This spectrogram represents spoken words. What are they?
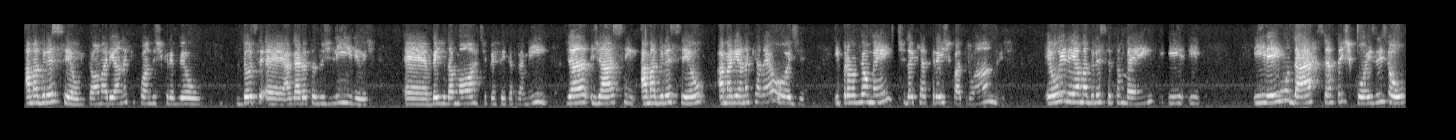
amadureceu. Então, a Mariana, que quando escreveu Doce, é, A Garota dos Lírios, é, Beijo da Morte, Perfeita para mim, já, já assim, amadureceu a Mariana que ela é hoje. E provavelmente daqui a três, quatro anos, eu irei amadurecer também e, e, e irei mudar certas coisas ou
